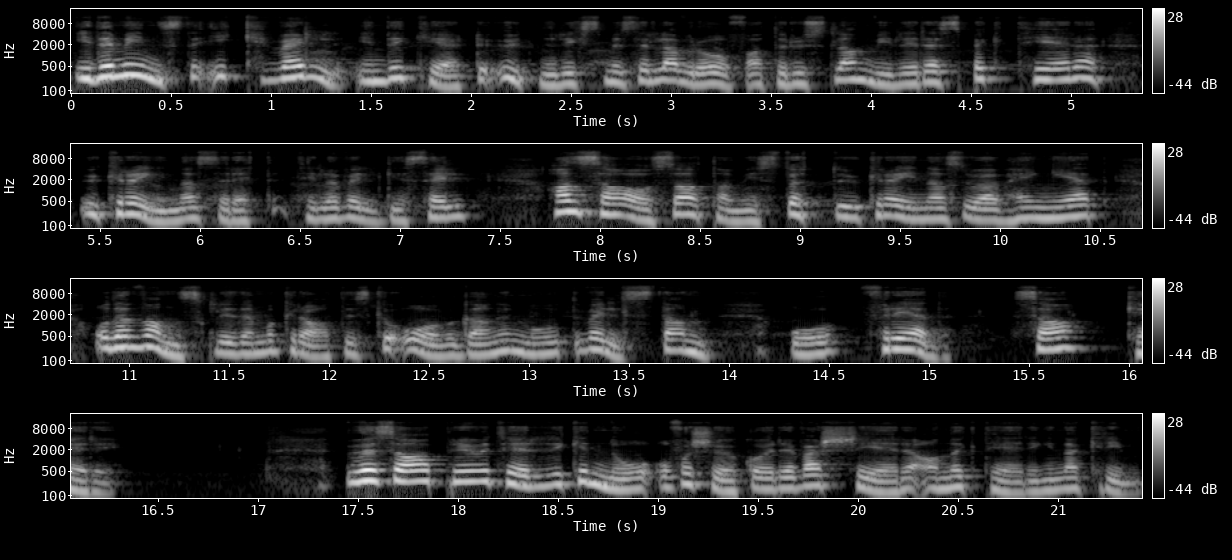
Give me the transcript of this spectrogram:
i det minste i kveld indikerte utenriksminister Lavrov at Russland vil respektere Ukrainas rett til å velge selv. Han sa også at han vil støtte Ukrainas uavhengighet og den vanskelige demokratiske overgangen mot velstand og fred, sa Kerry. USA prioriterer ikke nå å forsøke å reversere annekteringen av Krim,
